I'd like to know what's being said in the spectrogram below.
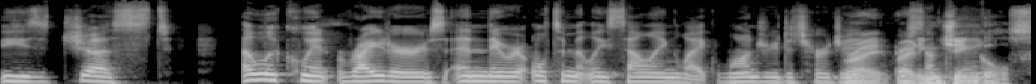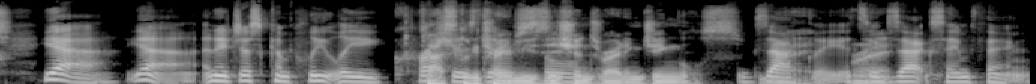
these just eloquent writers, and they were ultimately selling like laundry detergent, right, writing something. jingles. Yeah, yeah, and it just completely crushes Classically trained soul. musicians writing jingles. Right, Exactly, it's the exact same thing.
